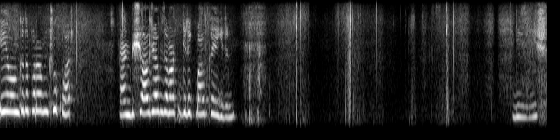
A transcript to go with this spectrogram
İyi bankada param çok var. Yani bir şey alacağım zaman direkt bankaya gidin. Gelmiş.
